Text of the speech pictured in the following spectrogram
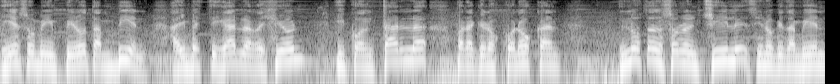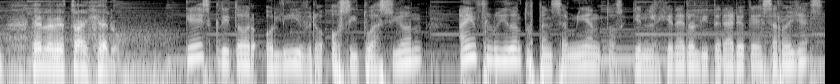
y eso me inspiró también a investigar la región y contarla para que nos conozcan no tan solo en Chile, sino que también en el extranjero. ¿Qué escritor o libro o situación ha influido en tus pensamientos y en el género literario que desarrollas?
